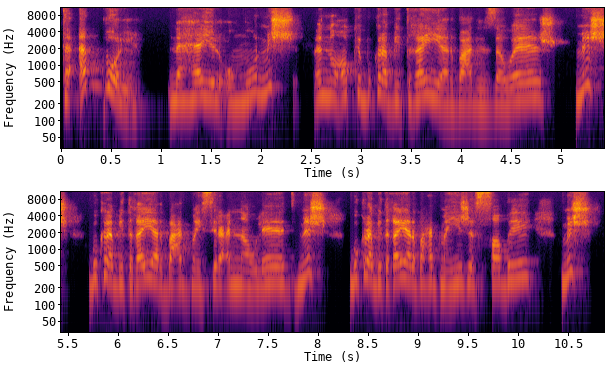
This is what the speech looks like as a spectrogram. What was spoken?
تقبل هاي الأمور مش إنه okay بكرة بيتغير بعد الزواج مش بكرة بيتغير بعد ما يصير عندنا أولاد مش بكرة بيتغير بعد ما يجي الصبي مش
